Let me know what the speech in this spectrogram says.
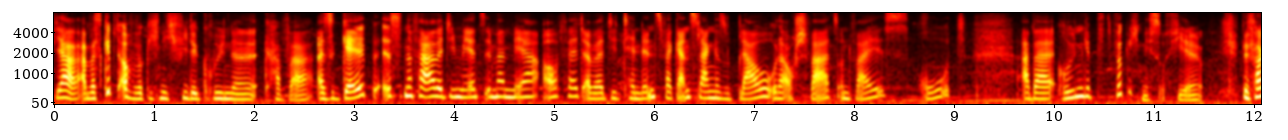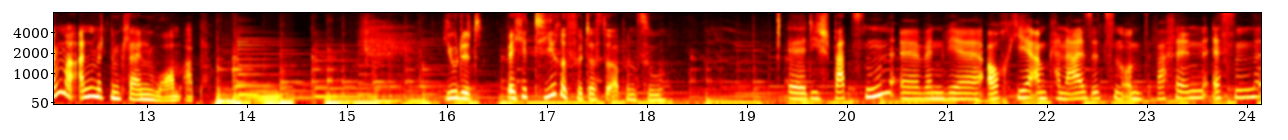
ja, aber es gibt auch wirklich nicht viele grüne Cover. Also gelb ist eine Farbe, die mir jetzt immer mehr auffällt, aber die Tendenz war ganz lange so blau oder auch schwarz und weiß, rot. Aber grün gibt es wirklich nicht so viel. Wir fangen mal an mit einem kleinen Warm-up. Judith, welche Tiere fütterst du ab und zu? Äh, die Spatzen, äh, wenn wir auch hier am Kanal sitzen und Waffeln essen,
